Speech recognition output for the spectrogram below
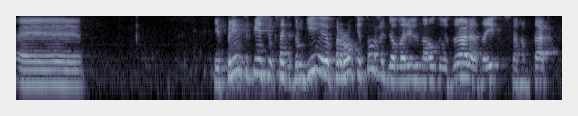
Э, и в принципе, если, кстати, другие пророки тоже говорили народу Израиля за их, скажем так, э,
